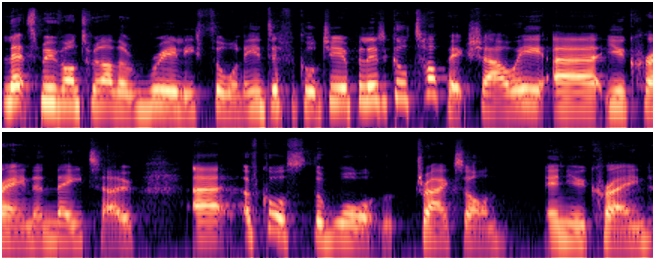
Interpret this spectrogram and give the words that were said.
Let's move on to another really thorny and difficult geopolitical topic, shall we? Uh, Ukraine and NATO. Uh, of course, the war drags on in Ukraine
